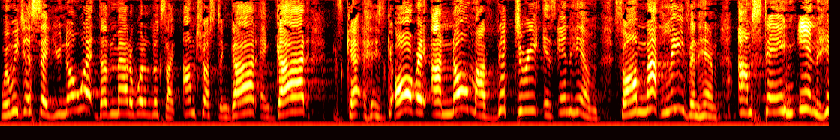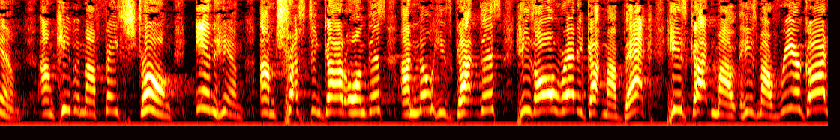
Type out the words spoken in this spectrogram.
When we just say, you know what? Doesn't matter what it looks like. I'm trusting God and God is already, I know my victory is in Him. So I'm not leaving Him. I'm staying in Him. I'm keeping my faith strong in Him. I'm trusting God on this. I know He's got this. He's already got my back. He's got my, He's my rear guard.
